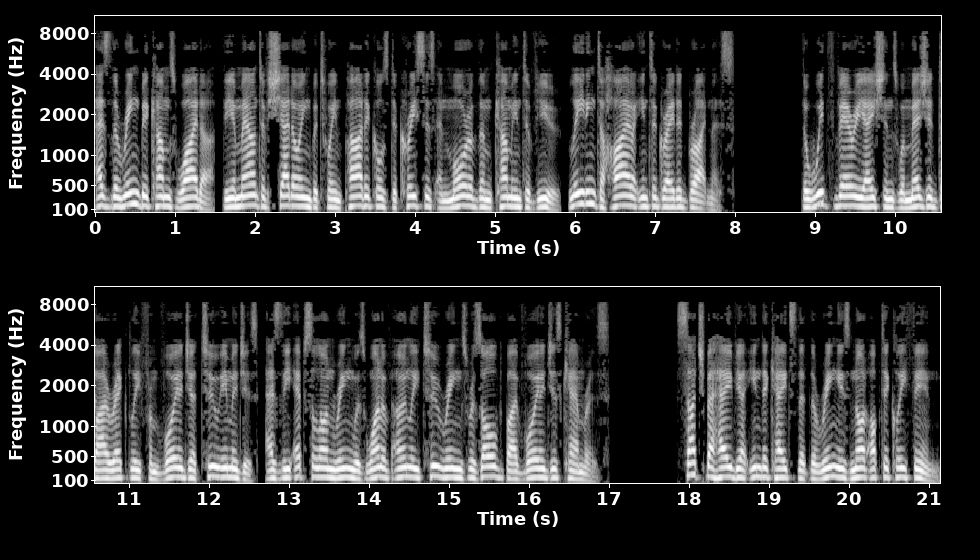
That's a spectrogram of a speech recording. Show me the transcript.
As the ring becomes wider, the amount of shadowing between particles decreases and more of them come into view, leading to higher integrated brightness. The width variations were measured directly from Voyager 2 images, as the Epsilon ring was one of only two rings resolved by Voyager's cameras. Such behavior indicates that the ring is not optically thin.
